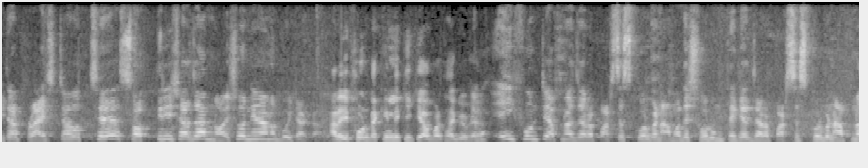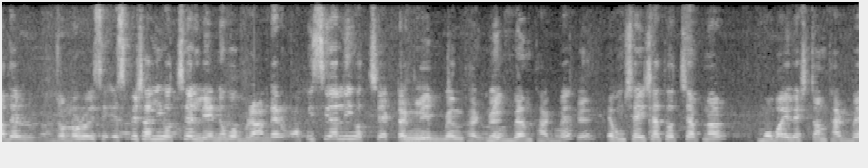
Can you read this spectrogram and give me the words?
এটার প্রাইসটা হচ্ছে ছত্রিশ হাজার নয়শো নিরানব্বই টাকা। আর এই ফোনটা কিনলে কি কি অফার থাকবে এবং এই ফোনটি আপনারা যারা পারচেস করবেন আমাদের শোরুম থেকে যারা পারচেস করবেন আপনাদের জন্য রয়েছে। স্পেশালি হচ্ছে লেনোভো ব্র্যান্ডের অফিসিয়ালি হচ্ছে একটা গিফট নিকবেন থাকবে। নিক ব্যান্ড থাকবে। এবং সেই সাথে হচ্ছে আপনার মোবাইল স্ট্যান্ড থাকবে।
